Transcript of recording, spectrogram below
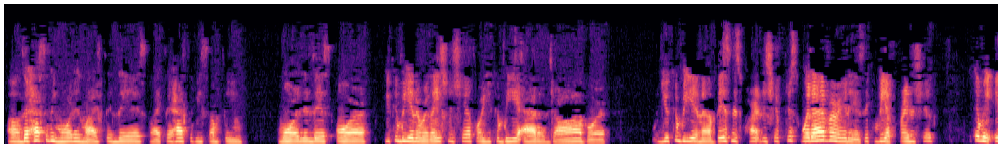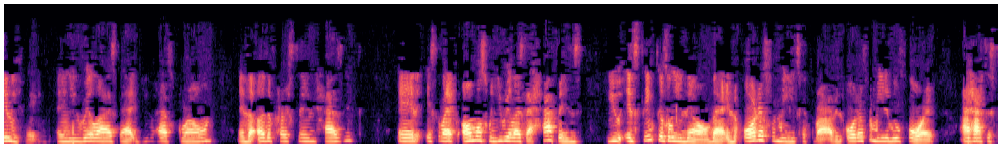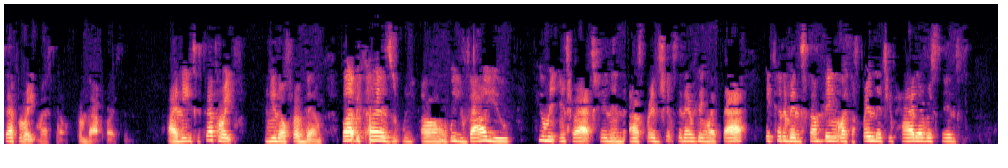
um, there has to be more than life than this? Like there has to be something more than this, or you can be in a relationship, or you can be at a job, or you can be in a business partnership, just whatever it is. It can be a friendship, it can be anything. And you realize that you have grown and the other person hasn't. And it's like almost when you realize that happens, you instinctively know that in order for me to thrive, in order for me to move forward, I have to separate myself from that person. I need to separate, you know, from them. But because we, um, we value human interaction and our friendships and everything like that, it could have been something like a friend that you've had ever since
